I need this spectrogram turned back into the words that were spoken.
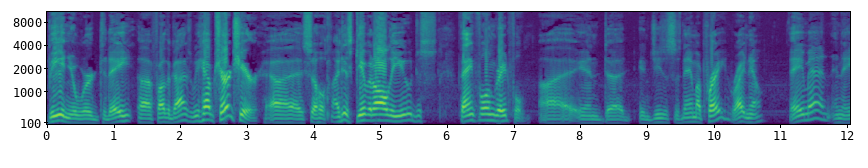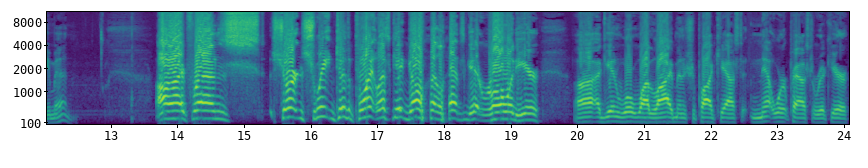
be in your word today, uh, Father God. We have church here, so I just give it all to you. Just thankful and grateful, and in Jesus' name I pray right now. Amen and amen. All right, friends, short and sweet and to the point. Let's get going. Let's get rolling here. Uh, again, Worldwide Live Ministry Podcast Network. Pastor Rick here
